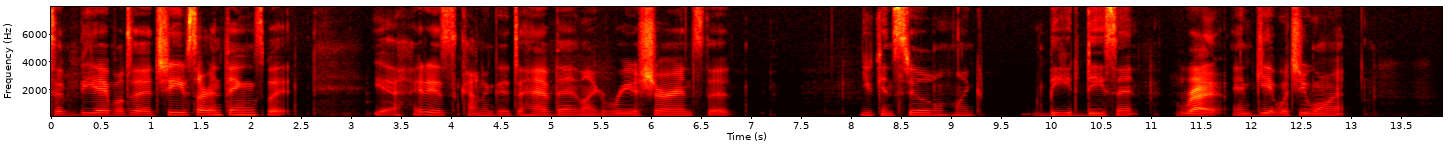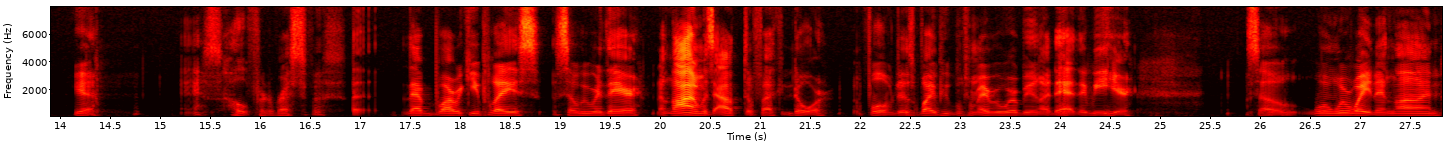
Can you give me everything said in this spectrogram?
to be able to achieve certain things. But yeah, it is kind of good to have that like reassurance that you can still like be decent right. and get what you want. Yeah, it's hope for the rest of us. Uh, that barbecue place. So we were there. The line was out the fucking door, full of just white people from everywhere being like, "They had to be here." So when we're waiting in line,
